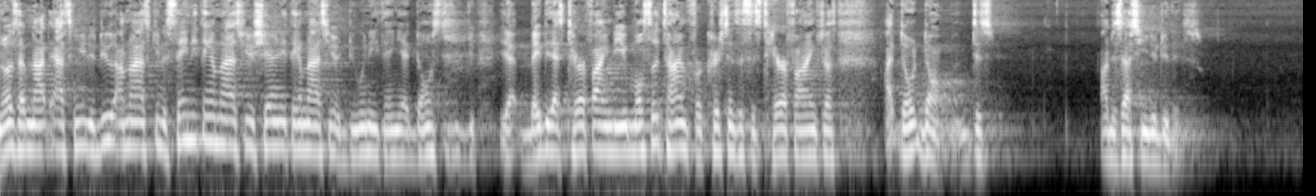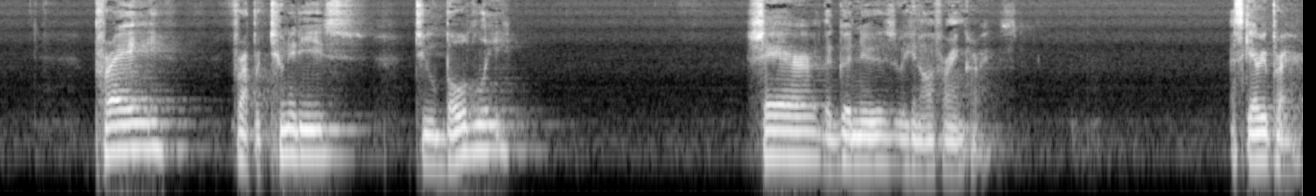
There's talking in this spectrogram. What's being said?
Notice I'm not asking you to do, I'm not asking you to say anything, I'm not asking you to share anything, I'm not asking you to do anything yet. Don't, yeah, maybe that's terrifying to you. Most of the time for Christians, this is terrifying to us. I don't, don't. Just, I'll just ask you to do this. Pray for opportunities to boldly share the good news we can offer in Christ. A scary prayer.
